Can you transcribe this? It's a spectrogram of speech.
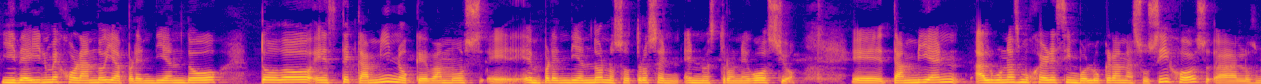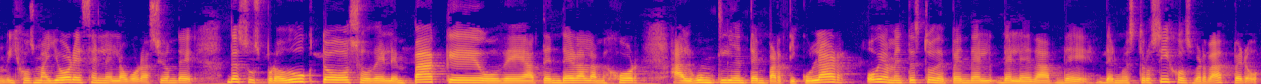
y de ir mejorando y aprendiendo todo este camino que vamos eh, emprendiendo nosotros en nuestro negocio. Eh, también algunas mujeres involucran a sus hijos, a los hijos mayores, en la elaboración de, sus productos o del empaque o de atender a lo mejor a algún cliente en particular. Obviamente esto depende de la edad de, de nuestros hijos, ¿verdad? Pero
